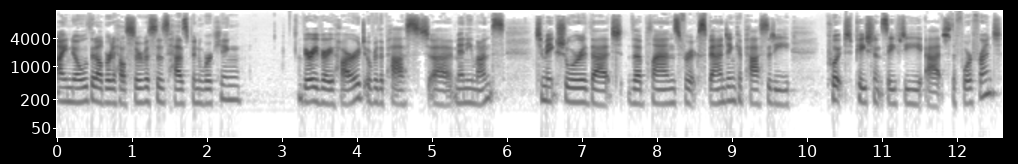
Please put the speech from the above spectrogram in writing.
I know that Alberta Health Services has been working very, very hard over the past uh, many months to make sure that the plans for expanding capacity put patient safety at the forefront.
